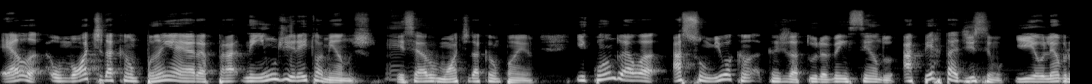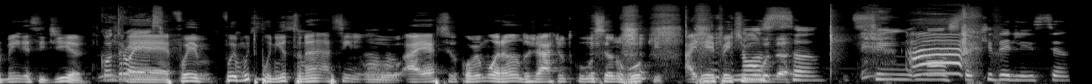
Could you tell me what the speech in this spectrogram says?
Ela, o mote da campanha era para nenhum direito a menos. Uhum. Esse era o mote da campanha. E quando ela assumiu a can- candidatura vencendo apertadíssimo, e eu lembro bem desse dia, Contra o é, foi, foi muito bonito, né? Assim, o Aham. Aécio comemorando já junto com o Luciano Huck. aí de repente muda. Nossa, sim, nossa, que delícia.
